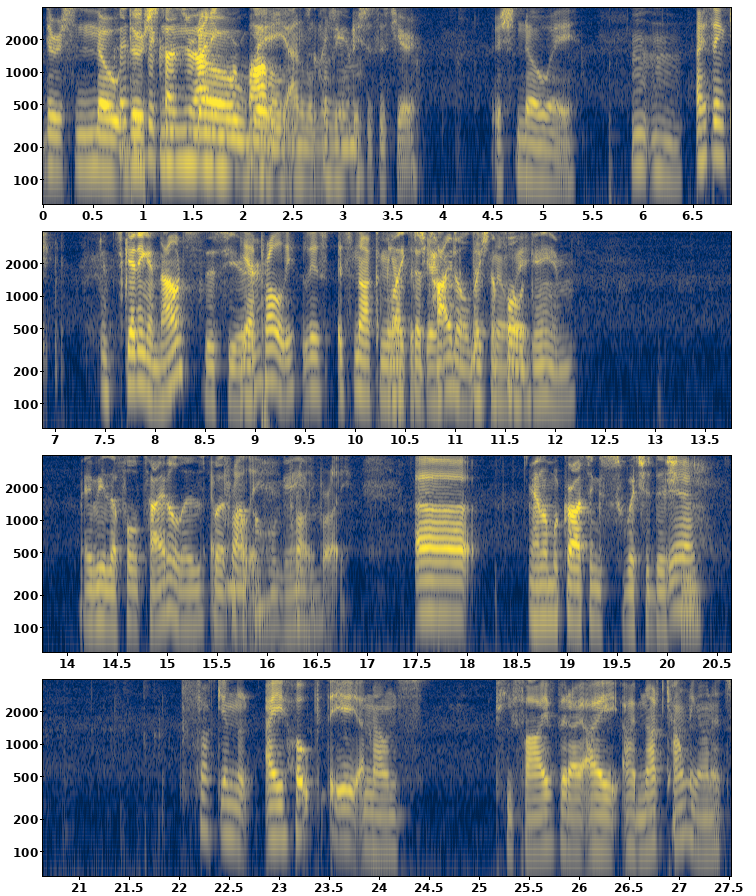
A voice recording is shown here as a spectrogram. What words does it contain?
there's no Could be there's because no more way Animal Crossing releases this year. There's no way. Mm-mm. I think it's getting announced this year. yeah, probably. It's, it's not coming like out the this year. Like the title, like the no full way. game. Maybe the full title is, Yeah, but probably, not the whole game. probably, probably. Uh, Animal Crossing Switch yeah. Edition. Fucking, I hope they announce P5, but I, I, I'm not counting on it.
